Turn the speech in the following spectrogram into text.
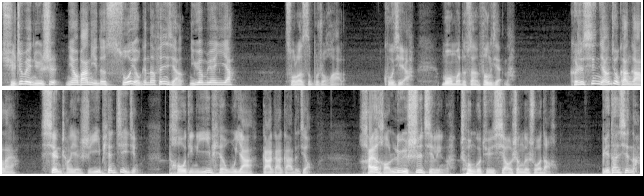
娶这位女士，你要把你的所有跟她分享，你愿不愿意呀？”索罗斯不说话了，估计啊默默的算风险呢。可是新娘就尴尬了呀，现场也是一片寂静。头顶一片乌鸦，嘎嘎嘎的叫。还好律师机灵啊，冲过去小声的说道：“别担心呐，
